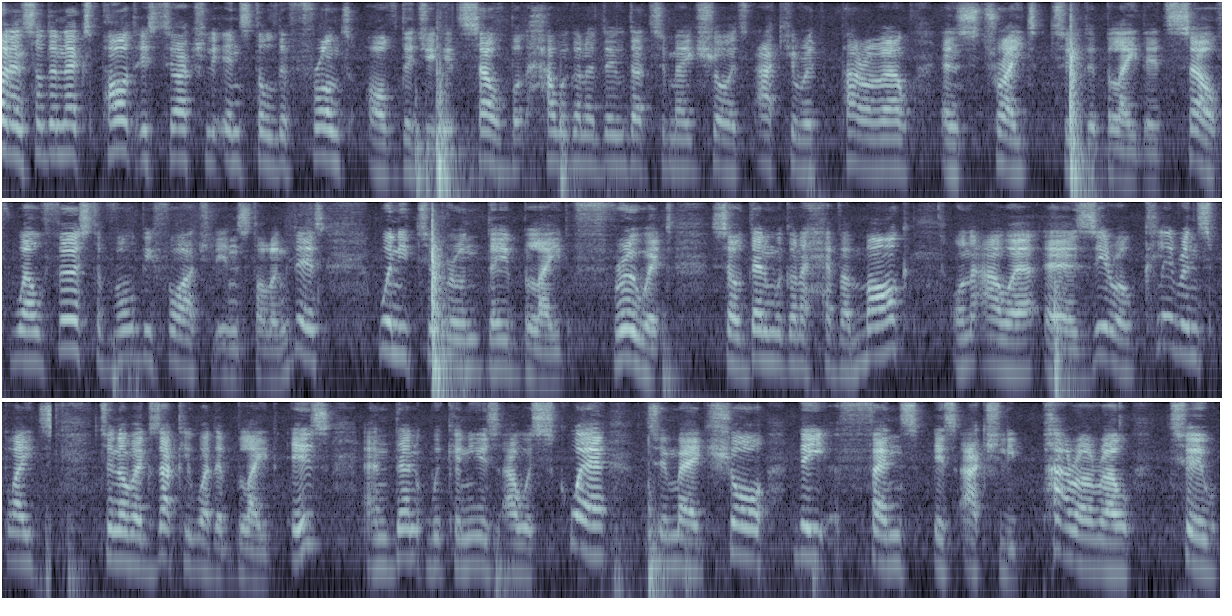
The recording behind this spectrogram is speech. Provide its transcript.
Right, and so the next part is to actually install the front of the jig itself, but how we're going to do that to make sure it's accurate, parallel and straight to the blade itself? Well, first of all, before actually installing this, we need to run the blade through it. So then we're going to have a mark on our uh, zero clearance plate to know exactly where the blade is and then we can use our square to make sure the fence is actually parallel to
